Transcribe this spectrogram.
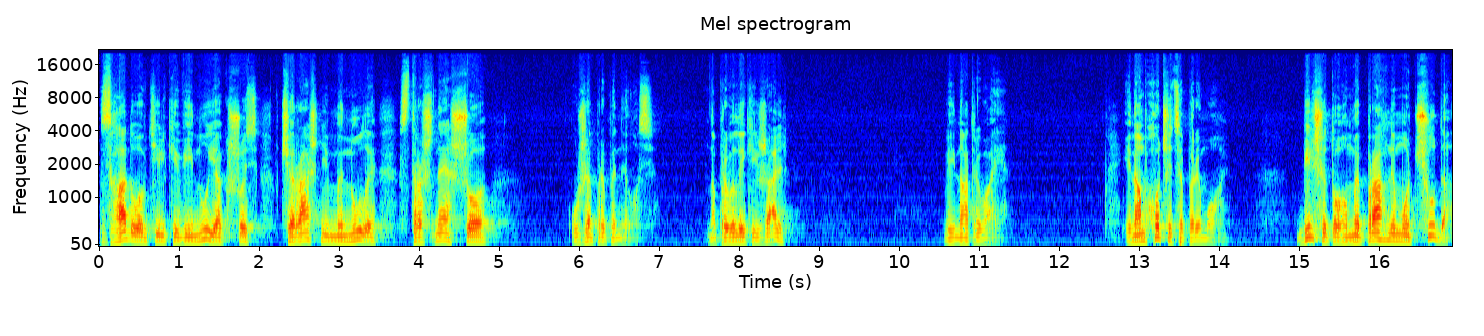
згадував тільки війну як щось вчорашнє минуле, страшне, що уже припинилося. На превеликий жаль, війна триває. І нам хочеться перемоги. Більше того, ми прагнемо чуда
